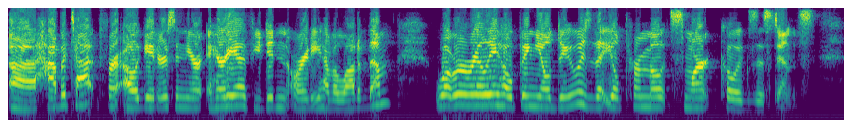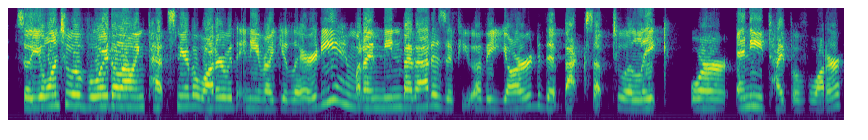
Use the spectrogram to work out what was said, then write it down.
uh, habitat for alligators in your area, if you didn't already have a lot of them, what we're really hoping you'll do is that you'll promote smart coexistence. So you'll want to avoid allowing pets near the water with any regularity. And what I mean by that is if you have a yard that backs up to a lake or any type of water,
